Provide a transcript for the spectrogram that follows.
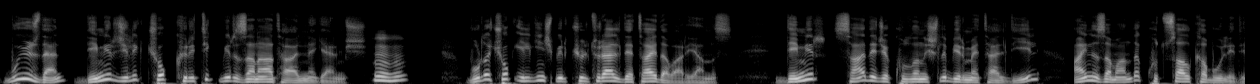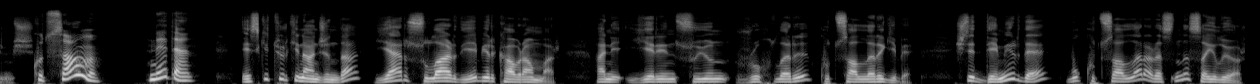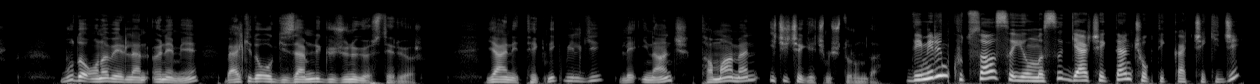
Bu yüzden demircilik çok kritik bir zanaat haline gelmiş. Hı hı. Burada çok ilginç bir kültürel detay da var yalnız. Demir sadece kullanışlı bir metal değil, aynı zamanda kutsal kabul edilmiş. Kutsal mı? Neden? Eski Türk inancında yer sular diye bir kavram var. Hani yerin, suyun ruhları, kutsalları gibi. İşte demir de bu kutsallar arasında sayılıyor. Bu da ona verilen önemi, belki de o gizemli gücünü gösteriyor. Yani teknik bilgi ile inanç tamamen iç içe geçmiş durumda. Demirin kutsal sayılması gerçekten çok dikkat çekici.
